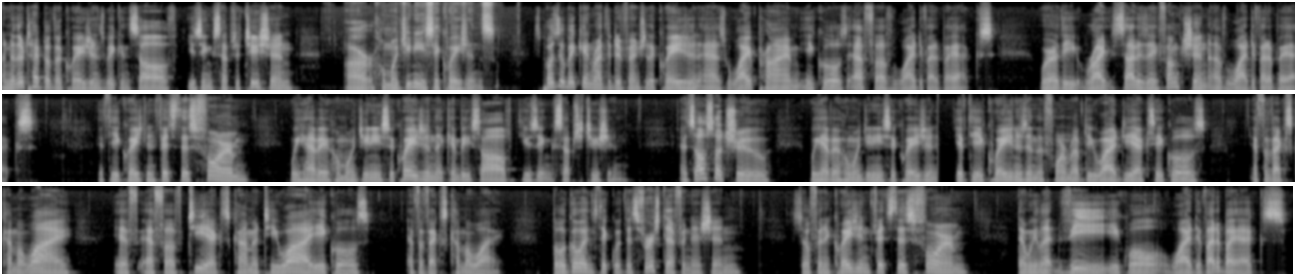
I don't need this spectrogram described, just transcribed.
Another type of equations we can solve using substitution are homogeneous equations. Suppose that we can write the differential equation as y prime equals f of y divided by x, where the right side is a function of y divided by x. If the equation fits this form, we have a homogeneous equation that can be solved using substitution. It's also true we have a homogeneous equation if the equation is in the form of dy dx equals f of x comma y, if f of tx comma ty equals f of x comma y. But we'll go ahead and stick with this first definition. So if an equation fits this form, then we let v equal y divided by x.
